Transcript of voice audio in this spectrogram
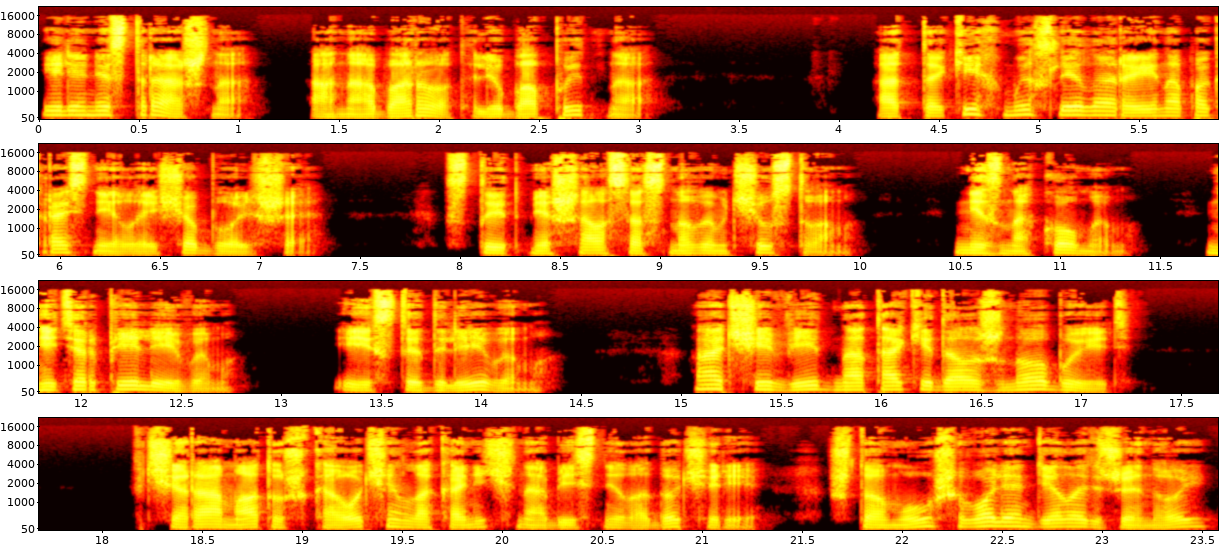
Или не страшно, а наоборот, любопытно. От таких мыслей Лорейна покраснела еще больше. Стыд мешался с новым чувством, незнакомым, нетерпеливым и стыдливым. Очевидно, так и должно быть. Вчера матушка очень лаконично объяснила дочери, что муж волен делать с женой,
